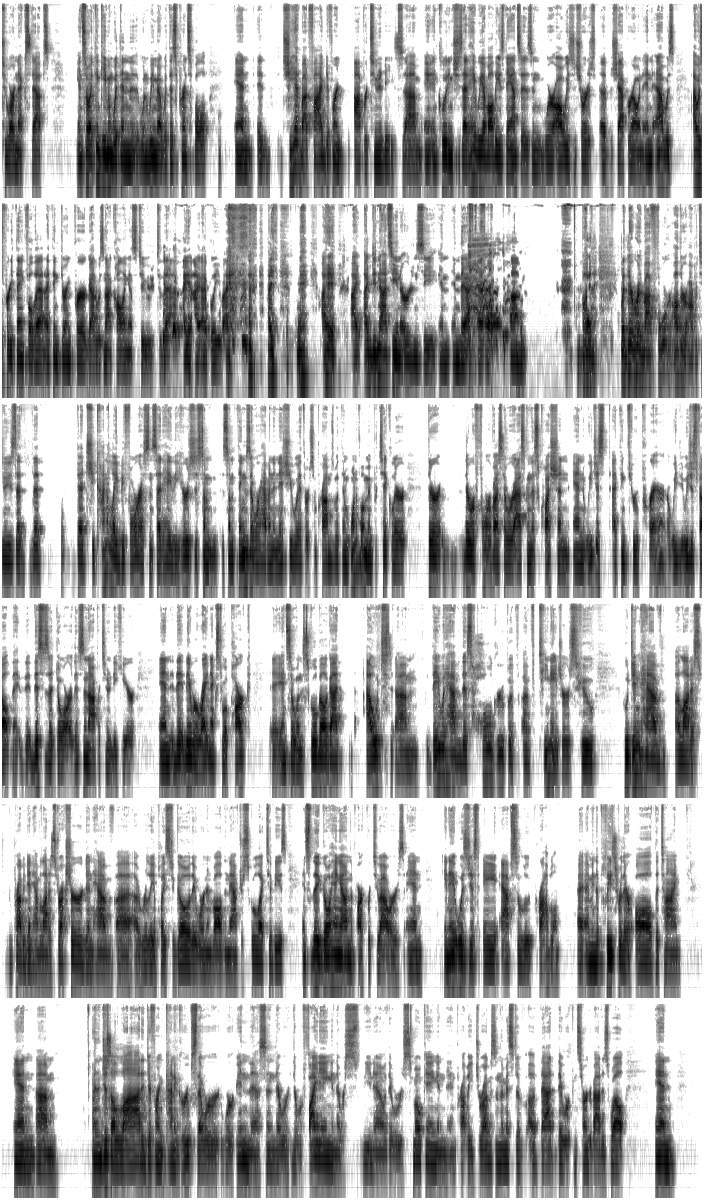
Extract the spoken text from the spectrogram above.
to our next steps? And so I think even within the, when we met with this principal, and it, she had about five different opportunities, um, including she said, "Hey, we have all these dances, and we're always in short of chaperone." And I was I was pretty thankful that I think during prayer God was not calling us to to that. I, I, I, believe I, I, I I I did not see an urgency in in that at all. Um, but but there were about four other opportunities that that that she kind of laid before us and said, "Hey, here's just some some things that we're having an issue with or some problems with." And one of them in particular there there were four of us that were asking this question and we just i think through prayer we, we just felt this is a door this is an opportunity here. And they, they were right next to a park and so when the school bell got out um, they would have this whole group of, of teenagers who who didn't have a lot of probably didn't have a lot of structure didn't have uh, a, really a place to go. They weren't involved in the after school activities. And so they'd go hang out in the park for two hours and and it was just a absolute problem. I, I mean, the police were there all the time, and um, and just a lot of different kind of groups that were were in this, and there were there were fighting, and there was you know there were smoking and and probably drugs in the midst of, of that they were concerned about as well, and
